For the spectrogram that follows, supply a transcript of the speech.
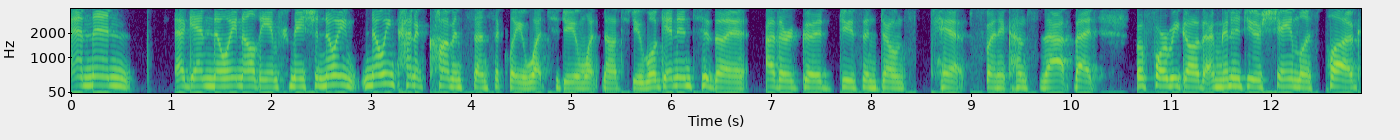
And then again knowing all the information knowing knowing kind of commonsensically what to do and what not to do. We'll get into the other good do's and don'ts tips when it comes to that. But before we go i'm going to do a shameless plug.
